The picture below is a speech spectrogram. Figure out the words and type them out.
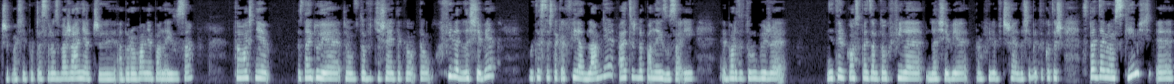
czy właśnie podczas rozważania, czy adorowania Pana Jezusa, to właśnie znajduję to, to wyciszenie, taką, tą chwilę dla siebie, bo to jest też taka chwila dla mnie, ale też dla Pana Jezusa. I bardzo to lubię, że nie tylko spędzam tą chwilę dla siebie, tą chwilę wyciszenia dla siebie, tylko też spędzam ją z kimś, e,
